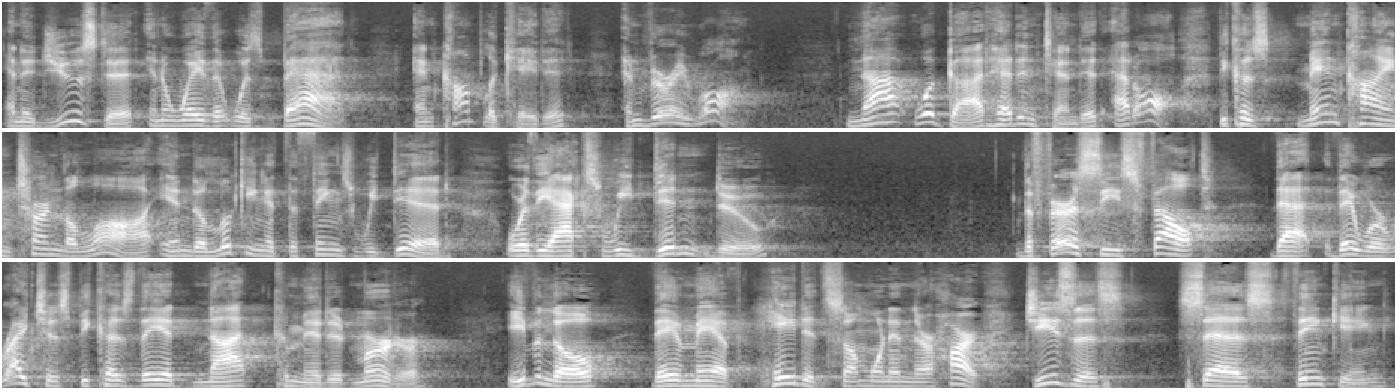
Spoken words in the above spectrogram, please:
and had used it in a way that was bad and complicated and very wrong not what God had intended at all. Because mankind turned the law into looking at the things we did or the acts we didn't do. The Pharisees felt that they were righteous because they had not committed murder, even though they may have hated someone in their heart. Jesus says, thinking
